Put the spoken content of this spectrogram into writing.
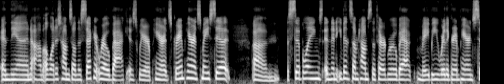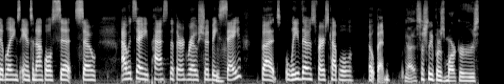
And then um, a lot of times on the second row back is where parents, grandparents may sit, um, siblings, and then even sometimes the third row back may be where the grandparents, siblings, aunts, and uncles sit. So I would say past the third row should be safe, but leave those first couple open. Yeah, especially if there's markers,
